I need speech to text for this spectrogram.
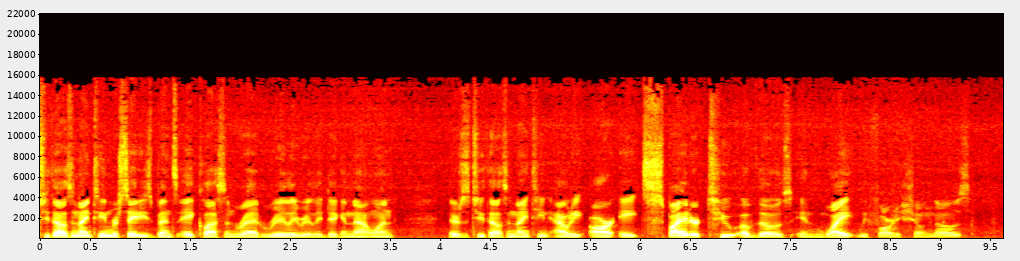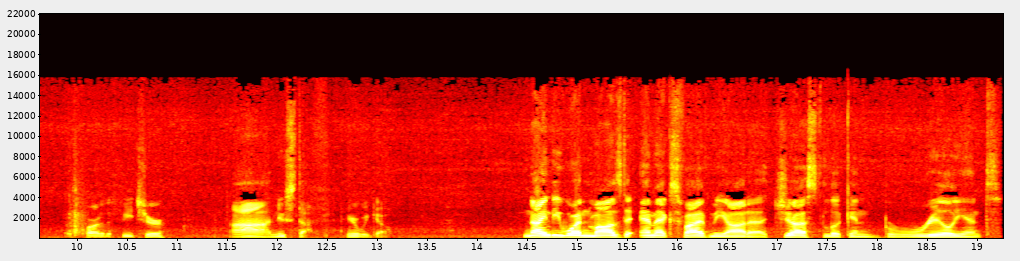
2019 Mercedes-Benz A-Class in red. Really, really digging that one. There's a 2019 Audi R8 Spider. Two of those in white. We've already shown those as part of the feature. Ah, new stuff. Here we go. 91 Mazda MX-5 Miata. Just looking brilliant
